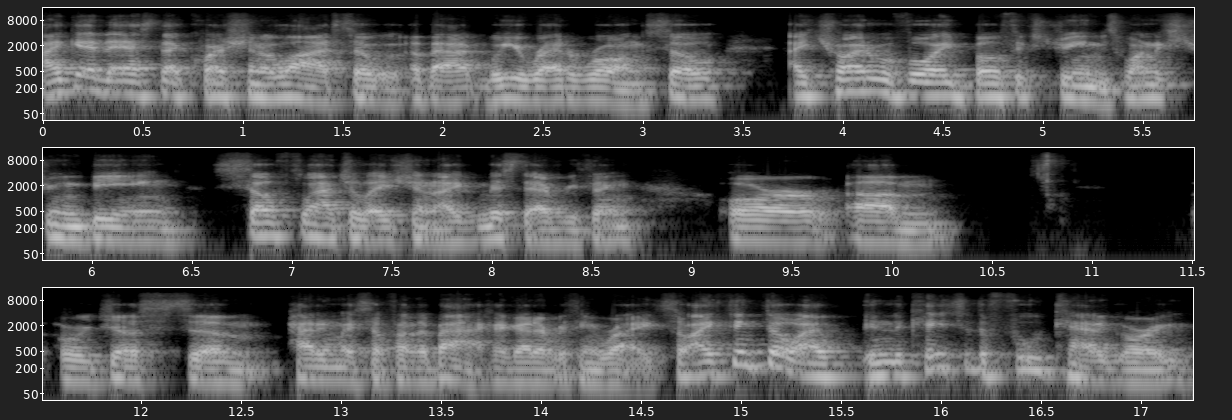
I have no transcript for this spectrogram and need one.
I get asked that question a lot. So about were you right or wrong? So I try to avoid both extremes. One extreme being self-flagellation, I missed everything, or um, or just um, patting myself on the back, I got everything right. So I think though, I in the case of the food category,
